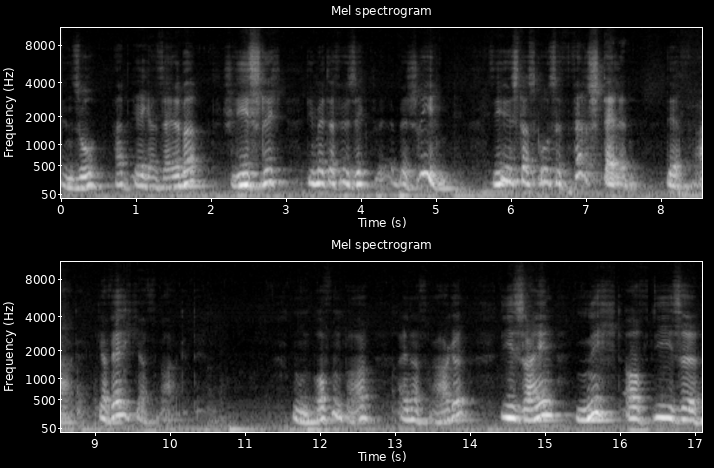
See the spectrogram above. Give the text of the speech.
Denn so hat er ja selber schließlich die Metaphysik beschrieben. Sie ist das große Verstellen der Frage. Ja, welcher Frage denn? Nun, offenbar einer Frage, die Sein nicht auf diese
